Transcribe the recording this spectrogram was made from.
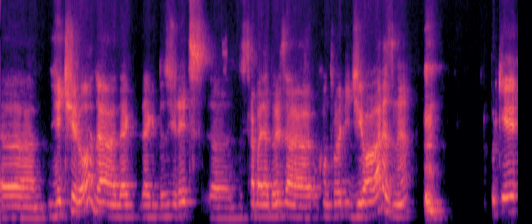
uh, retirou da, da, da, dos direitos uh, dos trabalhadores a, o controle de horas, né? Porque,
